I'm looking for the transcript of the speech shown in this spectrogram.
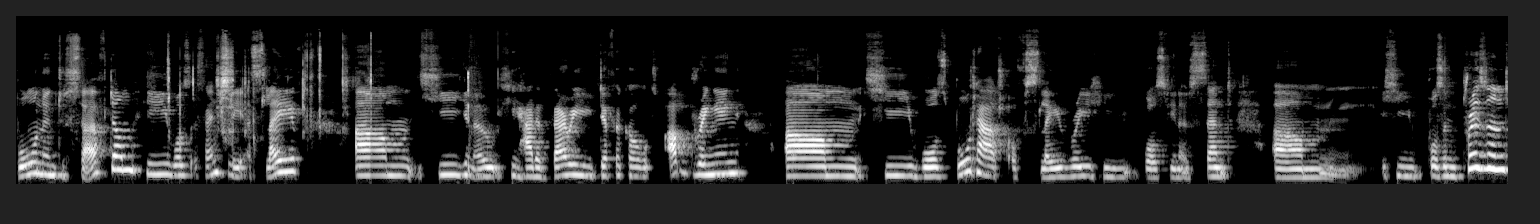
born into serfdom. He was essentially a slave. Um, he, you know, he had a very difficult upbringing. Um, he was bought out of slavery. He was, you know, sent. Um, he was imprisoned.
